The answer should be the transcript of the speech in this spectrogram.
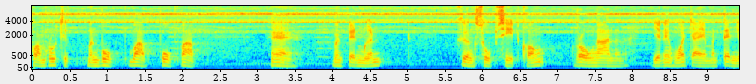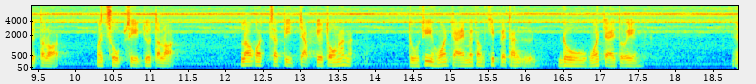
ความรู้สึก มันบูบว่าบปูบว่าบแหมมันเป็นเหมือนเครื่องสูบฉีดของโรงงานนะอยู่ในหัวใจมันเต้นอยู่ตลอด มันสูบฉีดอยู่ตลอด เราก็สติจับอยู่ตรงนั้นอะ ดูที่หัวใจไม่ต้องคิดไปทางอื่น ดูหัวใจตัวเองเอ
